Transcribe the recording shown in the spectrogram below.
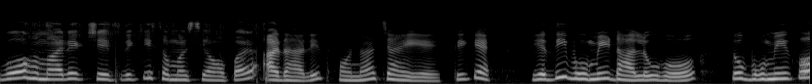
वो हमारे क्षेत्र की समस्याओं पर आधारित होना चाहिए, ठीक है? यदि भूमि ढालू हो तो भूमि को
